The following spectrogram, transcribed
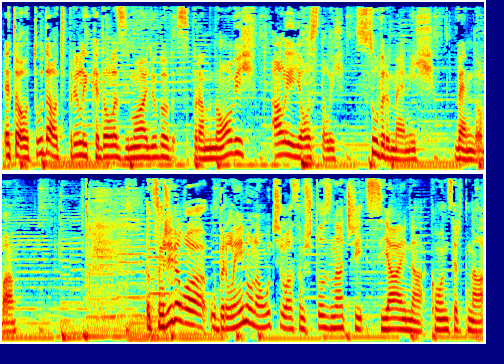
Eto, od tuda otprilike dolazi moja ljubav spram novih, ali i ostalih suvremenih bendova. Dok sam živjela u Berlinu naučila sam što znači sjajna koncertna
